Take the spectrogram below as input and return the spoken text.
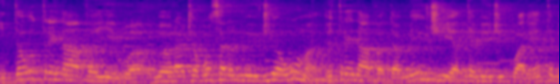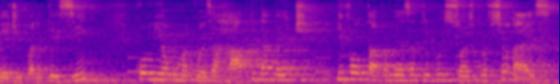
Então eu treinava aí, o meu horário de almoço era do meio-dia a uma, eu treinava da meio-dia até meio-dia e 40, meio-dia e 45, comia alguma coisa rapidamente e voltava às minhas atribuições profissionais.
